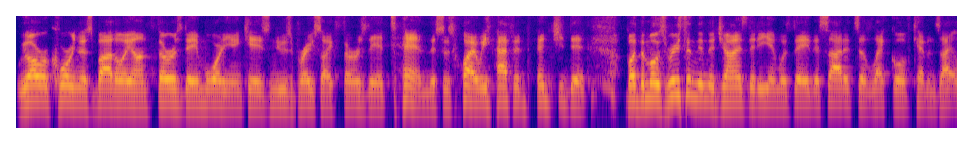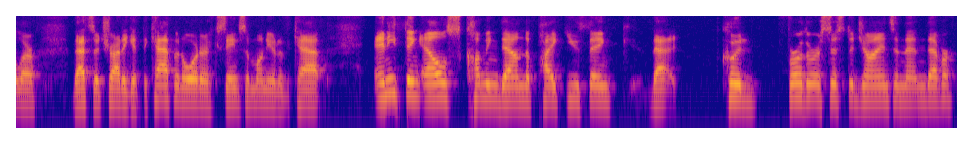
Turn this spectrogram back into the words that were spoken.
We are recording this, by the way, on Thursday morning in case news breaks like Thursday at 10. This is why we haven't mentioned it. But the most recent thing the Giants did, Ian, was they decided to let go of Kevin Zeitler. That's to try to get the cap in order, save some money under the cap. Anything else coming down the pike you think that could further assist the Giants in that endeavor?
